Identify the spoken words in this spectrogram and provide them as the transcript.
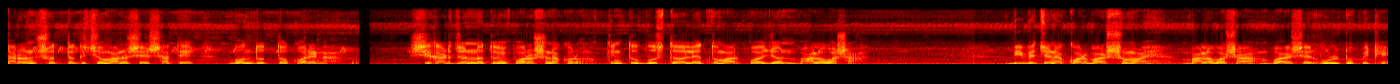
কারণ সত্য কিছু মানুষের সাথে বন্ধুত্ব করে না। শেখার জন্য তুমি পড়াশোনা করো, কিন্তু বুঝতে হলে তোমার প্রয়োজন ভালোবাসা। বিবেচনা করবার সময় ভালোবাসা বয়সের উল্টো পিঠে।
